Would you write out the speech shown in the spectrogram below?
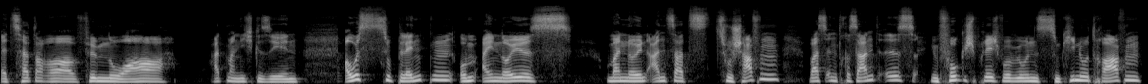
etc., Film Noir, hat man nicht gesehen, auszublenden, um ein neues um einen neuen Ansatz zu schaffen. Was interessant ist, im Vorgespräch, wo wir uns zum Kino trafen,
